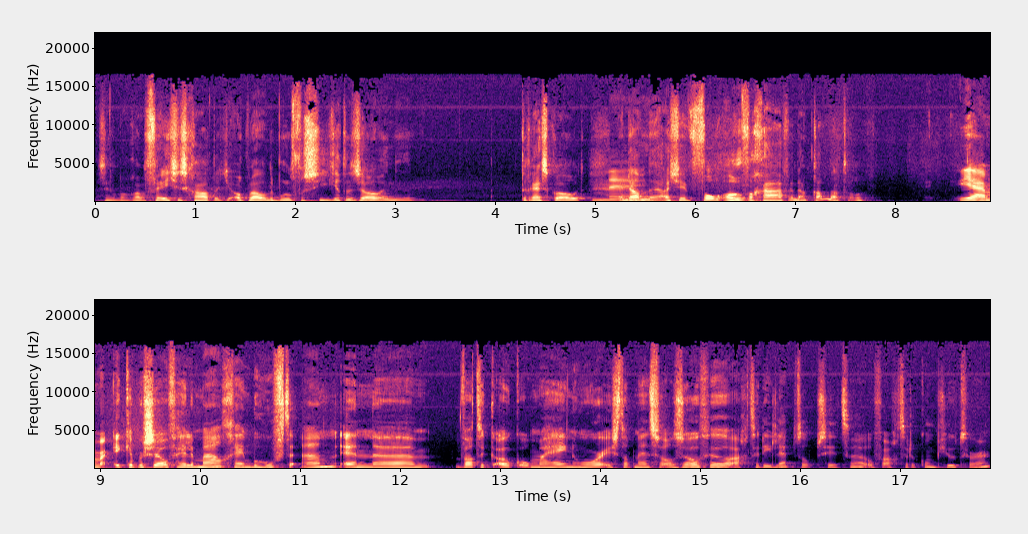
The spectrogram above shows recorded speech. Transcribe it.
Ze hebben ook wel feestjes gehad, dat je ook wel de boel versiert en zo. En de dresscode. Nee. En dan, eh, als je vol overgave, dan kan dat toch? Ja, maar ik heb er zelf helemaal geen behoefte aan. En uh, wat ik ook om me heen hoor, is dat mensen al zoveel achter die laptop zitten of achter de computer,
